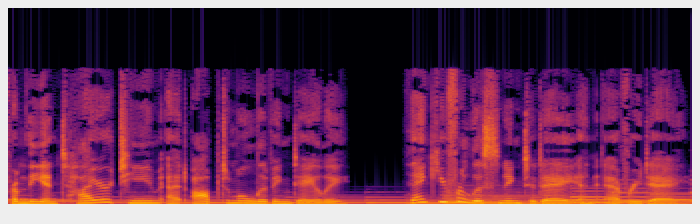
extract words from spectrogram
From the entire team at Optimal Living Daily, thank you for listening today and every day.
